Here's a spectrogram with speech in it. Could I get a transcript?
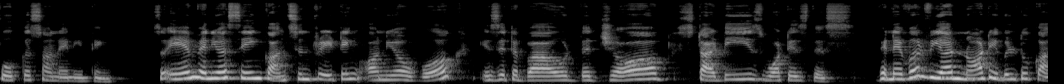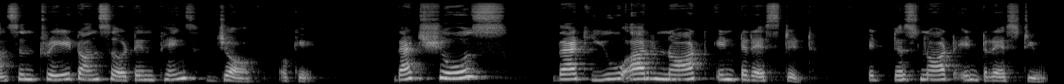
focus on anything. So, AM, when you are saying concentrating on your work, is it about the job, studies? What is this? Whenever we are not able to concentrate on certain things, job, okay, that shows that you are not interested. It does not interest you.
